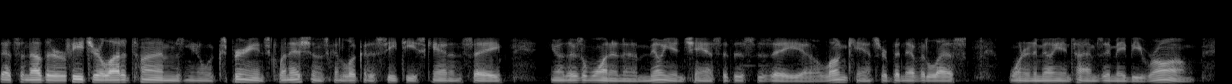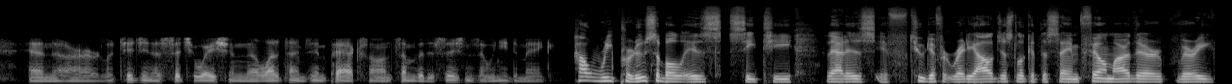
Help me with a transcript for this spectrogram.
That's another feature. A lot of times, you know, experienced clinicians can look at a CT scan and say, you know, there's a one in a million chance that this is a uh, lung cancer, but nevertheless, one in a million times they may be wrong and our litigious situation a lot of times impacts on some of the decisions that we need to make. How reproducible is CT? That is, if two different radiologists look at the same film, are there very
